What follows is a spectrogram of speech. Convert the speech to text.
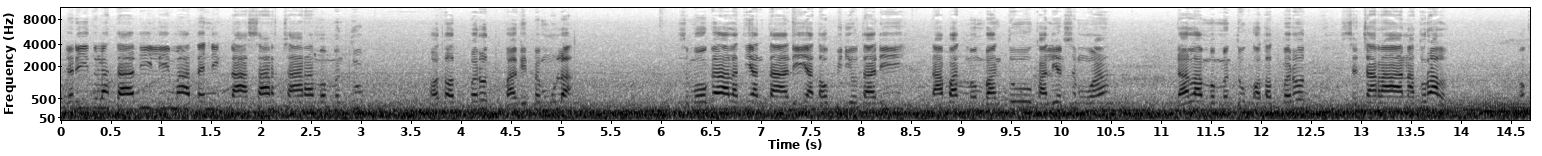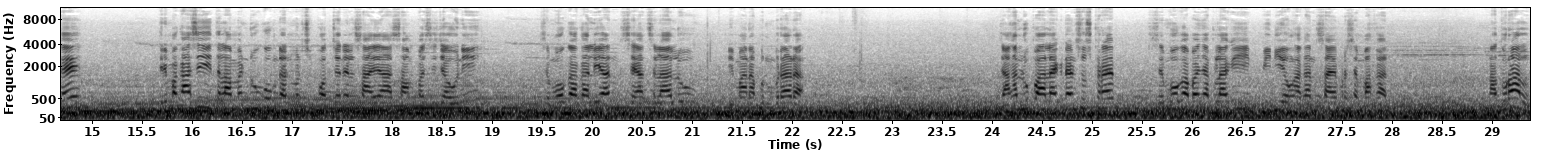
Jadi itulah tadi 5 teknik dasar cara membentuk otot perut bagi pemula. Semoga latihan tadi atau video tadi dapat membantu kalian semua dalam membentuk otot perut secara natural. Oke? Terima kasih telah mendukung dan mensupport channel saya sampai sejauh ini. Semoga kalian sehat selalu di mana pun berada. Jangan lupa like dan subscribe. Semoga banyak lagi video yang akan saya persembahkan. Natural,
